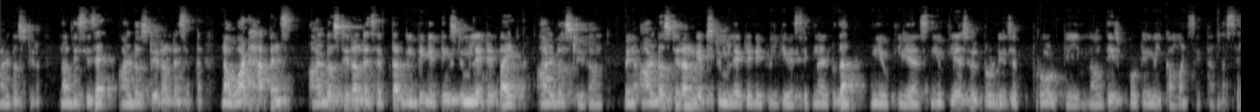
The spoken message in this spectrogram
aldosterone. Now this is a aldosterone receptor. Now what happens? Aldosterone receptor will be getting stimulated by aldosterone when aldosterone gets stimulated it will give a signal to the nucleus. Nucleus will produce a protein. Now this protein will come and sit on the cell.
